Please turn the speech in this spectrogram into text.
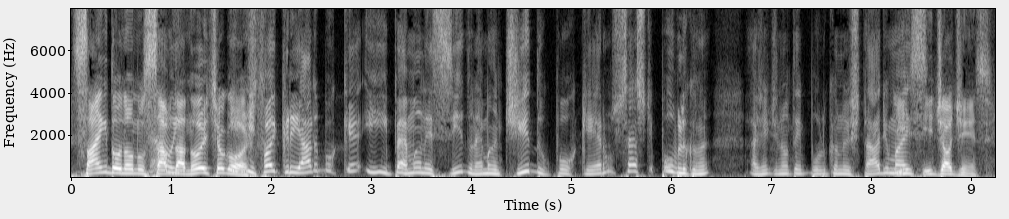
Saindo ou não no sábado não, e, à noite, eu gosto. E, e foi criado porque e permanecido, né, mantido porque era um sucesso de público, né? A gente não tem público no estádio, mas. E, e de audiência.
